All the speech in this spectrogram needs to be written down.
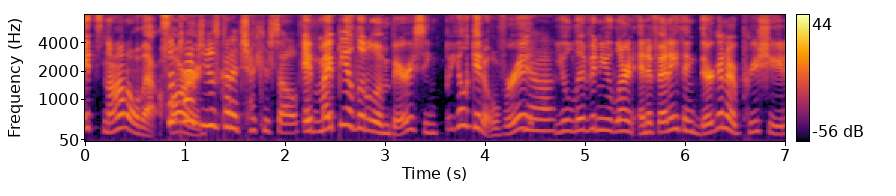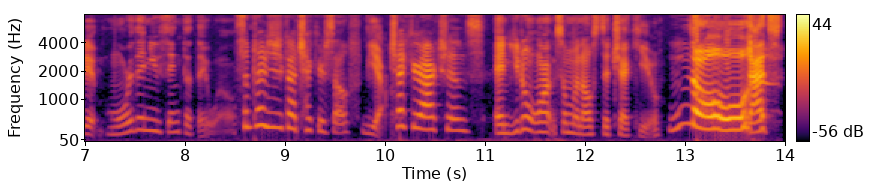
It's not all that Sometimes hard Sometimes you just gotta check yourself. it might be a little embarrassing, but you'll get over it. Yeah. You'll live and you learn. And if anything, they're to appreciate it more than you think that they will. Sometimes you just gotta check yourself. Yeah. Check your actions. And you don't want someone else to check you. No. That's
